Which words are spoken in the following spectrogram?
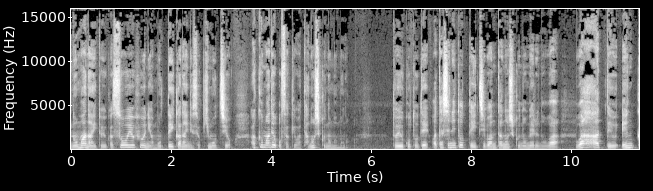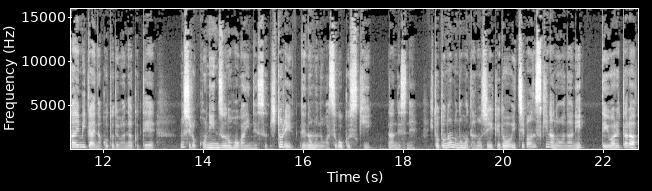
飲まないというかそういう風には持っていかないんですよ気持ちを。あくまでお酒は楽しく飲むもの。ということで私にとって一番楽しく飲めるのはわーっていう宴会みたいなことではなくてむしろ小人数の方がいいんです。一人で飲むのがすごく好きなんですね。人と飲むのも楽しいけど一番好きなのは何って言われたら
